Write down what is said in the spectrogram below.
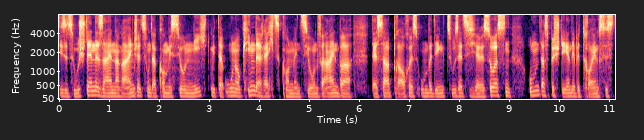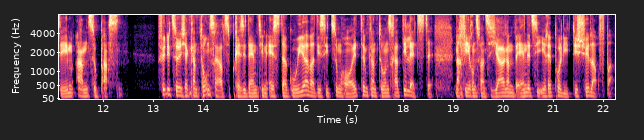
Diese Zustände seien nach Einschätzung der Kommission nicht mit der UNO-Kinderrechtskonvention vereinbar. Deshalb brauche es unbedingt zusätzliche Ressourcen, um das bestehende Betreuungssystem anzupassen. Für die Zürcher Kantonsratspräsidentin Esther Guia war die Sitzung heute im Kantonsrat die letzte. Nach 24 Jahren beendet sie ihre politische Laufbahn.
